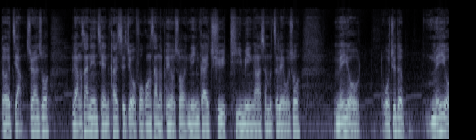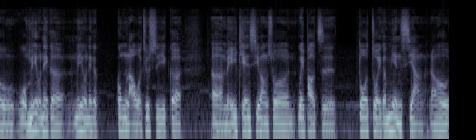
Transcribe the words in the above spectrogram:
得奖。虽然说两三年前开始就有佛光山的朋友说你应该去提名啊什么之类，我说没有，我觉得没有，我没有那个没有那个功劳，我就是一个呃每一天希望说为报纸多做一个面相，然后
